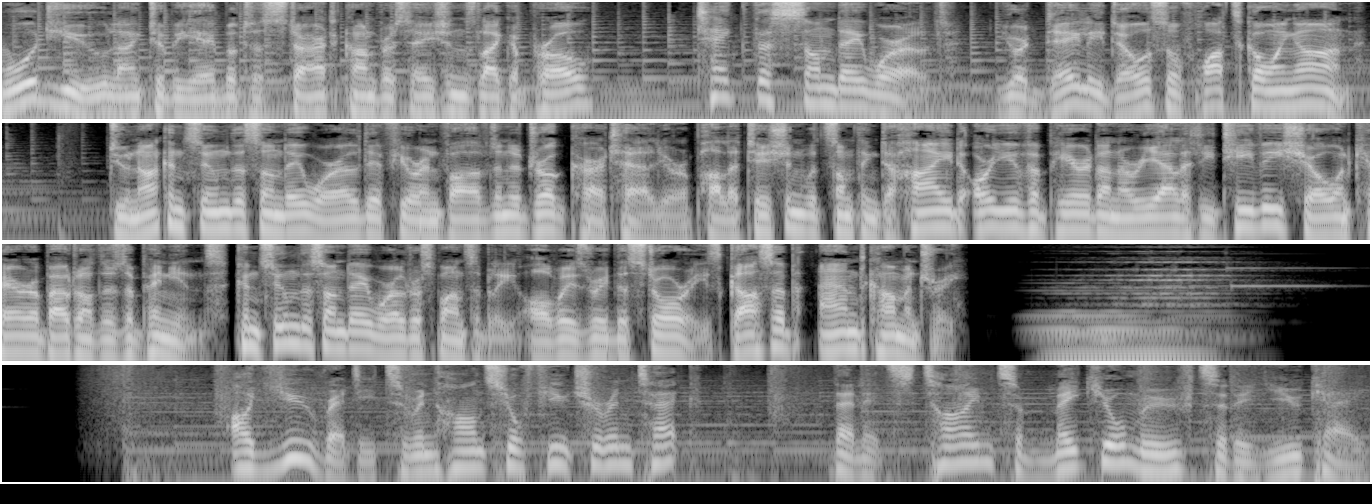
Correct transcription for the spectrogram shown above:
Would you like to be able to start conversations like a pro? Take the Sunday World, your daily dose of what's going on. Do not consume the Sunday World if you're involved in a drug cartel, you're a politician with something to hide, or you've appeared on a reality TV show and care about others' opinions. Consume the Sunday World responsibly. Always read the stories, gossip, and commentary. Are you ready to enhance your future in tech? Then it's time to make your move to the UK,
